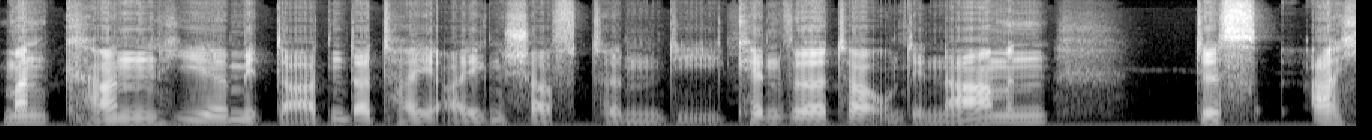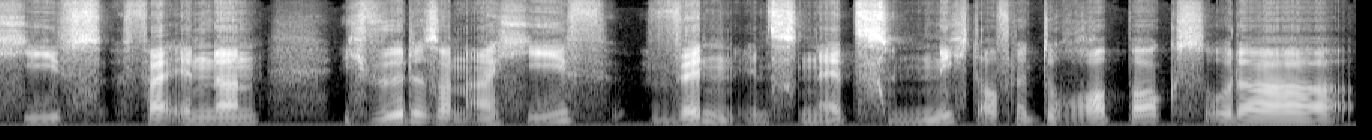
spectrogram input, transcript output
Man kann hier mit Datendateieigenschaften die Kennwörter und den Namen des Archivs verändern. Ich würde so ein Archiv, wenn ins Netz, nicht auf eine Dropbox oder,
